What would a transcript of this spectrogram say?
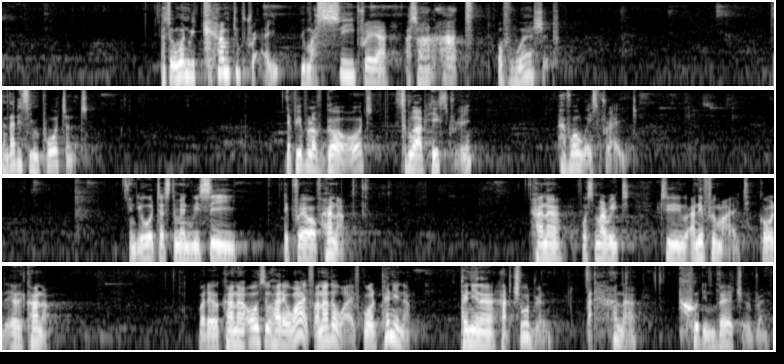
And so when we come to pray, we must see prayer as our act of worship. And that is important. The people of God throughout history have always prayed. In the Old Testament, we see the prayer of Hannah. Hannah was married to an Ephraimite called Elkanah. But Elkanah also had a wife, another wife called Peninnah. Peninnah had children, but Hannah couldn't bear children.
